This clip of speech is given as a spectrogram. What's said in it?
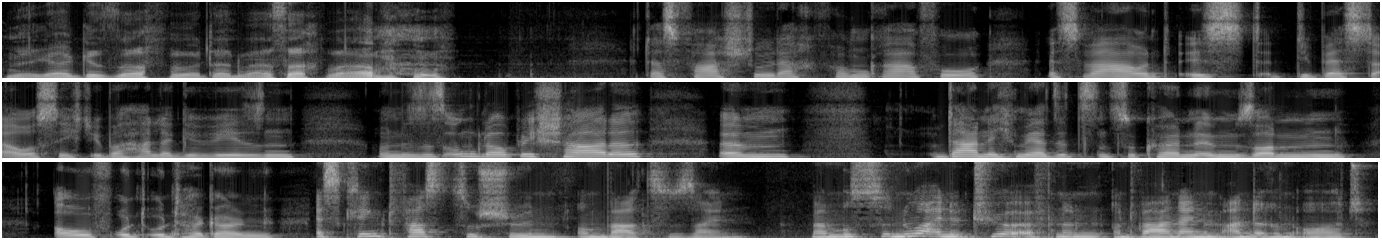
mega gesoffen und dann war es auch warm. Das Fahrstuhldach vom Grafo, es war und ist die beste Aussicht über Halle gewesen und es ist unglaublich schade, ähm, da nicht mehr sitzen zu können im Sonnenauf- und Untergang. Es klingt fast zu schön, um wahr zu sein. Man musste nur eine Tür öffnen und war an einem anderen Ort,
